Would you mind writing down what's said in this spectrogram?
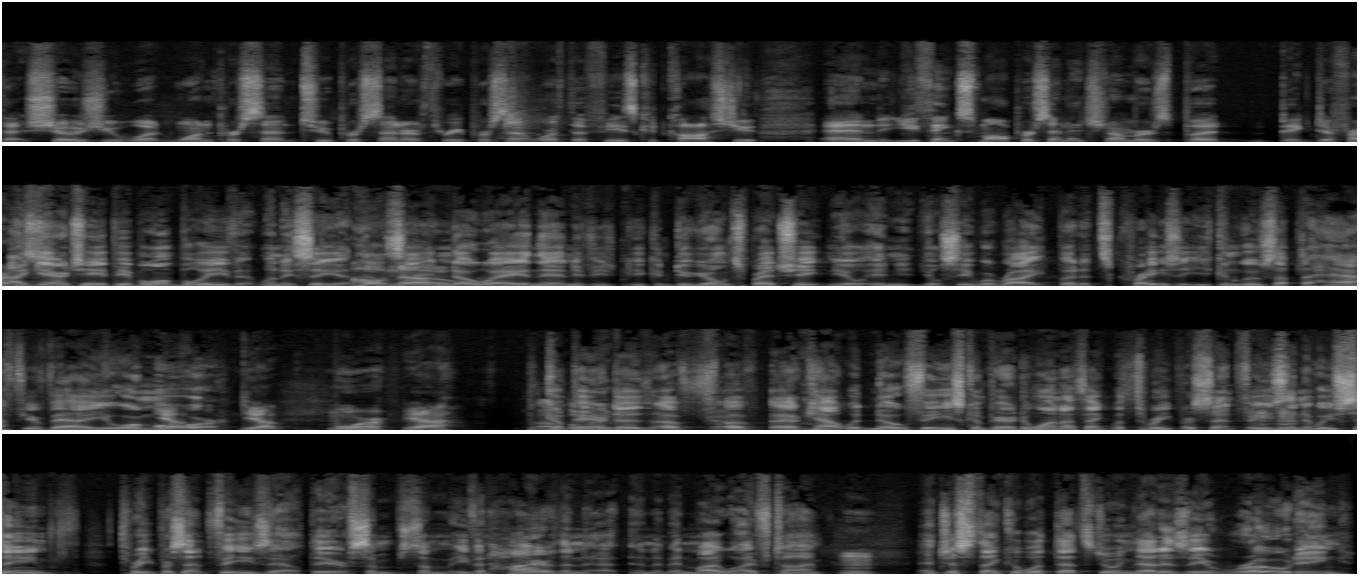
that shows you what one percent, two percent, or three percent worth of fees could cost you, and you think small percentage numbers, but big difference. I guarantee you, people won't believe it when they see it. Oh, They'll say, no. no way. And then if you, you can do your own spreadsheet, and you'll and you'll see we're right. But it's crazy. You can lose up to half your value or Yep, more. Yep, more. Yeah. compared to a, a- an account with no fees compared to one I think with three percent fees, Mm-hmm. and we've seen three percent fees out there, some some even higher than that in, in my lifetime. Mm. And just think of what that's doing. That is eroding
